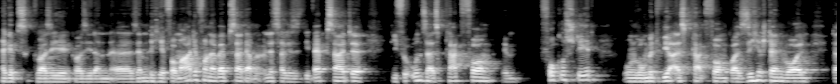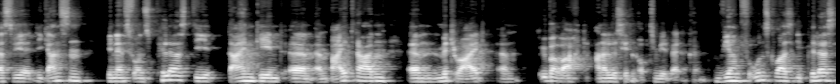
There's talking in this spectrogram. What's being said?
da gibt es quasi, quasi dann äh, sämtliche Formate von der Webseite, aber am Ende ist es die Webseite, die für uns als Plattform im Fokus steht, und womit wir als Plattform quasi sicherstellen wollen, dass wir die ganzen, wir nennen es für uns Pillars, die dahingehend ähm, ähm beitragen, ähm, mit Ride ähm, überwacht, analysiert und optimiert werden können. Und wir haben für uns quasi die Pillars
